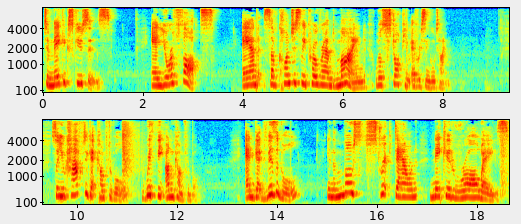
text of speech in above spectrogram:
to make excuses, and your thoughts and subconsciously programmed mind will stop you every single time. So you have to get comfortable with the uncomfortable and get visible in the most stripped down, naked, raw ways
